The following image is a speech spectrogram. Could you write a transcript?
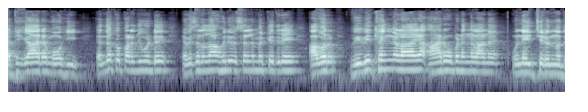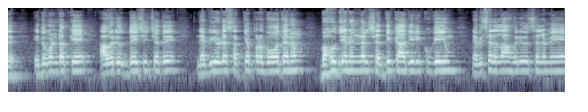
അധികാരമോഹി എന്തൊക്കെ പറഞ്ഞുകൊണ്ട് നബി സല്ലാഹു അലൈഹി വസ്ലമക്കെതിരെ അവർ വിവിധങ്ങളായ ആരോപണങ്ങളാണ് ഉന്നയിച്ചിരുന്നത്. ഇതുകൊണ്ടൊക്കെ അവരുദ്ദേശിച്ചത് നബിയുടെ സത്യപ്രബോധനം ബഹുജനങ്ങൾ ശ്രദ്ധിക്കാതിരിക്കുകയും നബി സല്ലാഹു അലൈഹി വസ്ലമയെ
